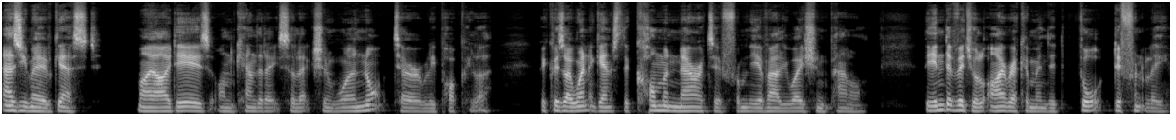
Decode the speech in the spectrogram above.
As you may have guessed, my ideas on candidate selection were not terribly popular because I went against the common narrative from the evaluation panel. The individual I recommended thought differently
